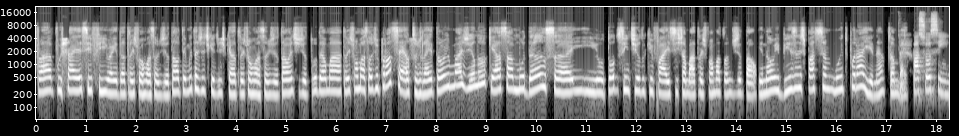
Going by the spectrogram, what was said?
para puxar esse fio aí da transformação digital, tem muita gente que diz que a transformação digital, antes de tudo, é uma transformação de processos, né? Então eu imagino que essa mudança e, e o todo sentido que faz se chamar transformação digital e não e-business passa muito por aí, né? Também. Passou sim,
